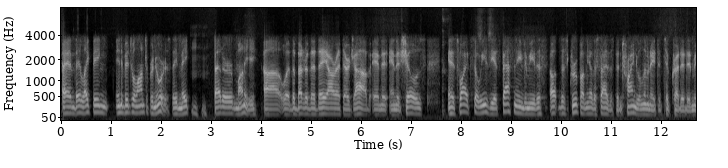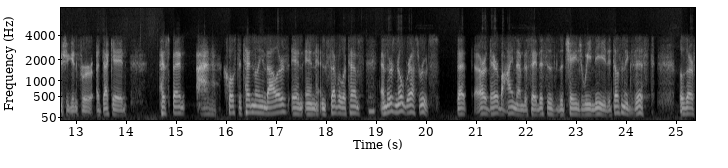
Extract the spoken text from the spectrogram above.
And they like being individual entrepreneurs. They make mm-hmm. better money uh, the better that they are at their job, and it, and it shows. And it's why it's so easy. It's fascinating to me. This uh, this group on the other side that's been trying to eliminate the tip credit in Michigan for a decade has spent Uh, close to $10 million in, in, in several attempts, and there's no grassroots that are there behind them to say this is the change we need. It doesn't exist. Those are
